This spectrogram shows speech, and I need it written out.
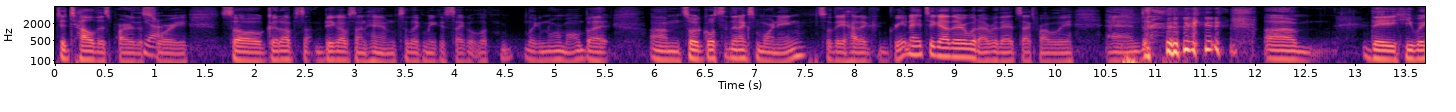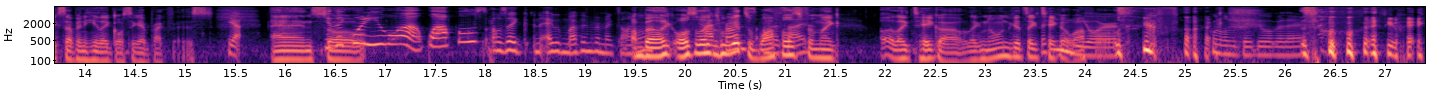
to tell this part of the Yeah. story so good ups big ups on him to like make his cycle look like normal but um so it goes to the next morning so they had a great night together whatever they had sex probably and um they he wakes up and he like goes to get breakfast Yeah. and so He's like, what do you want? Waffles? I was like, an egg muffin from McDonald's. but like also like Hash who gets browns on the waffles from like uh, like takeout? Like no one gets like Freaking takeout New waffles. Fuck. Who knows what they do over there? So anyway,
